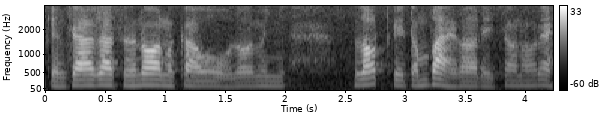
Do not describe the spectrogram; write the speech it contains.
kiểm tra ra sứa non và cào ổ rồi mình lót cái tấm vải vào để cho nó đẻ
